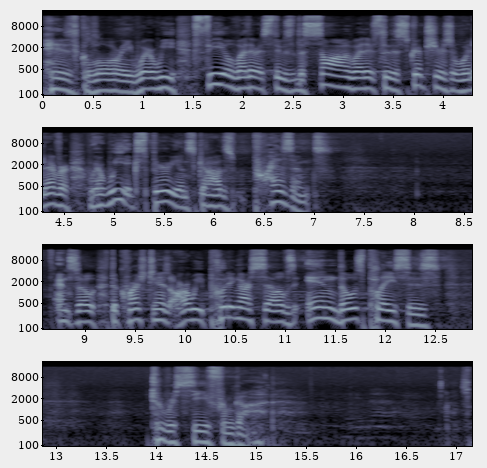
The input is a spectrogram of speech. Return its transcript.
his glory, where we feel, whether it's through the song, whether it's through the scriptures or whatever, where we experience God's presence. And so the question is are we putting ourselves in those places to receive from God? So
